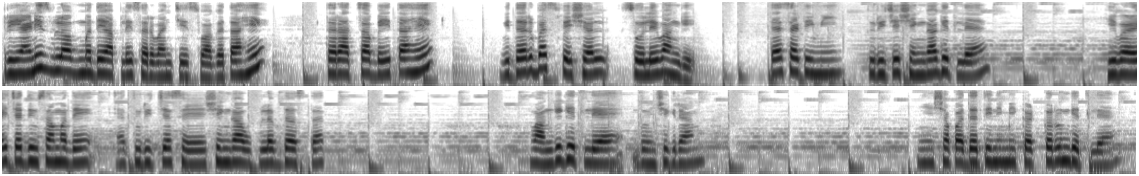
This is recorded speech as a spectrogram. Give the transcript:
प्रियाणीज ब्लॉगमध्ये आपले सर्वांचे स्वागत आहे. तर आजचा बेत आहे विदर्भ स्पेशल सोले वांगे. त्यासाठी मी तुरीचे शेंगा घेतल्या आहे. हिवाळ्याच्या दिवसामध्ये या तुरीच्या शे शेंगा उपलब्ध असतात. वांगे घेतले आहे दोनशे ग्राम. अशा पद्धतीने मी कट करून घेतले आहे.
